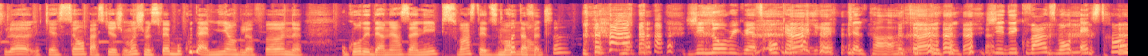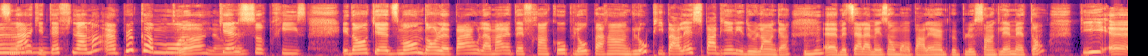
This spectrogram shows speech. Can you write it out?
tout là, une question parce que je- moi, je me suis fait beaucoup d'amis anglophones au cours des dernières années, puis souvent c'était du Pourquoi monde. t'as dont- fait ça? J'ai no regrets, aucun regret. Quelle tard. J'ai découvert du monde extraordinaire qui était finalement un peu comme moi. Non, Quelle ouais. surprise. Et donc, euh, du monde dont le père ou la mère était franco puis l'autre parent anglo, puis ils parlaient super bien les deux langues. Hein. Mm-hmm. Euh, mais tu sais, à la maison, bon, on parlait un peu plus anglais, mettons. Puis euh,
